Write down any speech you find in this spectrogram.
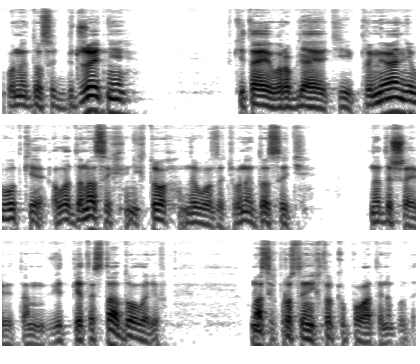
вони досить бюджетні. Китаї виробляють і преміальні вудки, але до нас їх ніхто не возить. Вони досить недешеві, там від 500 доларів. У нас їх просто ніхто купувати не буде.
